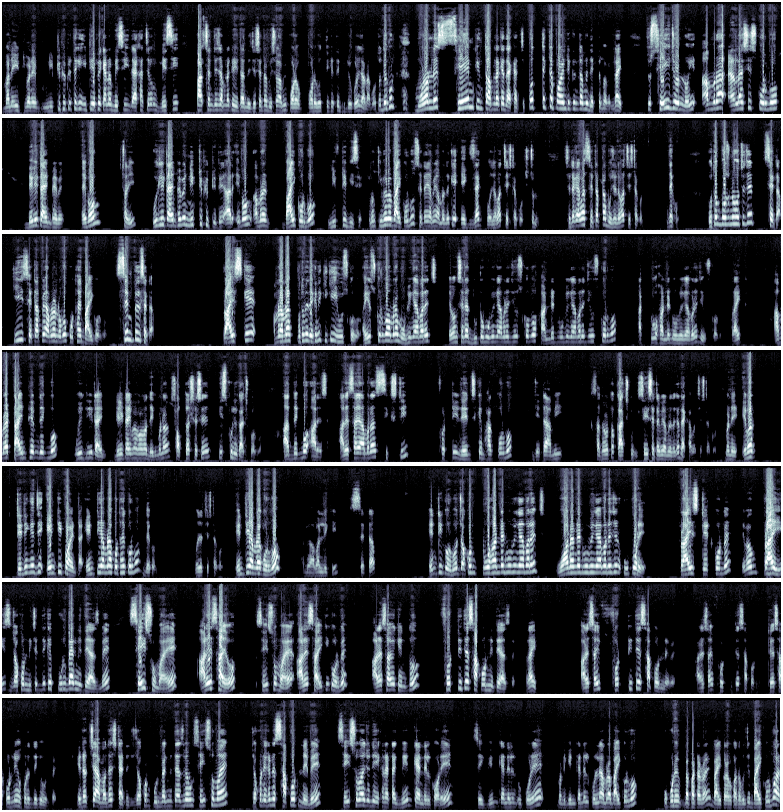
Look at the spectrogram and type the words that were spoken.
মানে it- মানে নিফটি ফিফটি থেকে ইটিএফ এ কেন বেশি দেখাচ্ছে এবং বেশি পার্সেন্টেজ আপনাকে রিটার্ন দিচ্ছে সেটা বিষয়ে আমি পর- পরবর্তী ক্ষেত্রে ভিডিও করে জানাব। তো দেখুন মোরাললেস সেম কিন্তু আপনাকে দেখাচ্ছে। প্রত্যেকটা পয়েন্টে কিন্তু আপনি দেখতে পাবেন রাইট তো সেই জন্যই আমরা অ্যানালাইসিস করব ডেলি টাইম ভেবে এবং সরি উইকলি টাইম ভেবে নিফটি ফিফটিতে আর এবং আমরা বাই করব নিফটি বিসে এবং কীভাবে বাই করব সেটাই আমি আপনাদেরকে এক্স্যাক্ট বোঝাবার চেষ্টা করছি। চলুন, সেটাকে একবার সেট আপটা বুঝে নেওয়ার চেষ্টা করি। দেখুন প্রথম প্রশ্ন হচ্ছে যে সেট কি সেট আপে আমরা নেব, কোথায় বাই করব? সিম্পল সেট আপ প্রাইসকে আমরা আমরা প্রথমে দেখে নিই কি কি ইউজ করব। ইউজ করব আমরা মুভিং অ্যাভারেজ এবং সেটা দুটো মুভিং অ্যাভারেজ ইউজ করব হান্ড্রেড মুভিং অ্যাভারেজ ইউজ করব আর two hundred moving average use করব রাইট আমরা টাইম ফ্রেম দেখব উইকলি টাইম ডেলি টাইম আমরা দেখব না, সপ্তাহ শেষে পিসফুলি কাজ করব। আর দেখব আর এস আই আমরা সিক্সটি ফোরটি রেঞ্জকে ভাগ করব, যেটা আমি সাধারণত কাজ করি, সেই সেটা আমি আপনাদেরকে দেখাবার চেষ্টা করব। মানে এবার ট্রেডিং এর যে এন্ট্রি পয়েন্টটা এন্ট্রি আমরা কোথায় করব? দেখুন, বোঝার চেষ্টা করুন। এন্ট্রি আমরা করব, আমি আবার লিখি সেট আপ এন্ট্রি করব যখন two hundred moving average one hundred moving অ্যাভারেজের উপরে প্রাইস ট্রেড করবে এবং প্রাইস যখন নিচের দিকে পুল ব্যাক নিতে আসবে, সেই সময়ে আরএসআইও সেই সময়ে আরএসআই কি করবে? আরএসআইও কিন্তু ফোরটিতে সাপোর্ট নিতে আসবে। রাইট আর এস আই ফোরটিতে সাপোর্ট নেবে। আর এস আই ফোরটিতে সাপোর্ট আছে সাপোর্ট নিয়ে উপরের দিকে উঠবে। এটা হচ্ছে আমাদের স্ট্র্যাটেজি যখন পুল ব্যাক নিতে আসবে এবং সেই সময় যখন এখানে সাপোর্ট নেবে, সেই সময় যদি এখানে একটা গ্রিন ক্যান্ডেল করে, সেই গ্রিন ক্যান্ডেলের উপরে মানে গ্রিন ক্যান্ডেল করলে আমরা বাই করব। উপরে ব্যাপারটা নয় বাই করার কথা বলছি বাই করব আর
